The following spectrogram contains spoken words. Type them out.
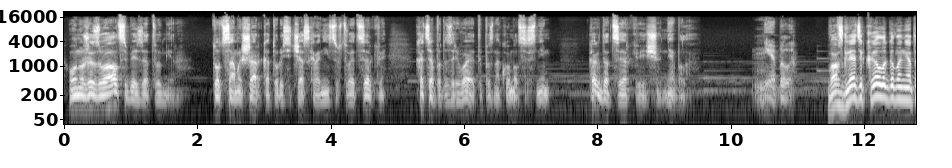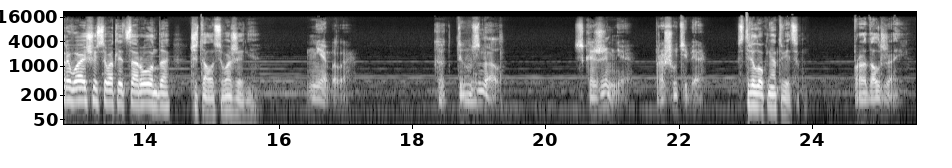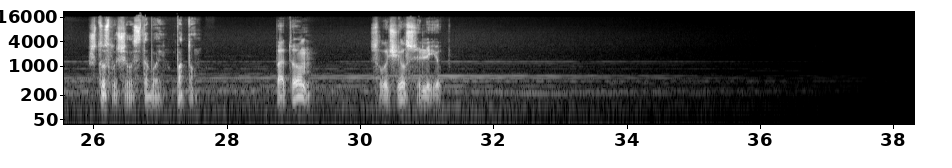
Он уже звал тебя из этого мира. Тот самый шар, который сейчас хранится в твоей церкви, хотя, подозреваю, ты познакомился с ним, когда церкви еще не было». «Не было». Во взгляде Келлогана, не отрывающегося от лица Роланда, читалось уважение. «Не было». «Как ты узнал? Скажи мне, прошу тебя». Стрелок не ответил. Продолжай. Что случилось с тобой потом? Потом случился Льюб.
